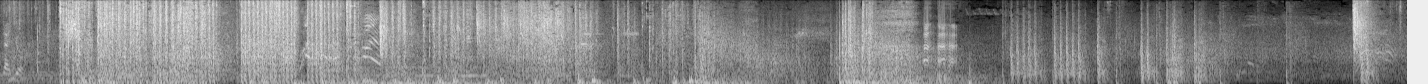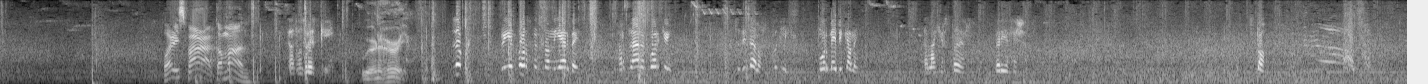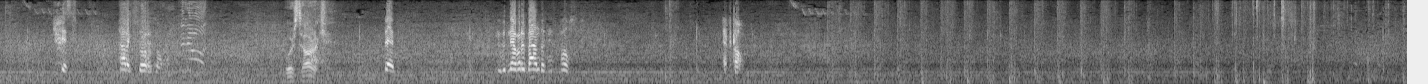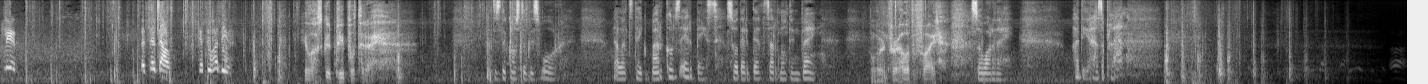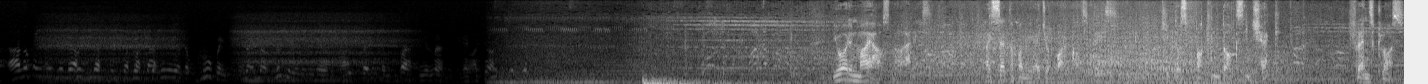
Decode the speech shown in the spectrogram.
этот раз до них дойдет. Where is Farah? Come on. That was risky. We're in a hurry. Look! Reinforcements from the airbase. Our plan is working. To the tunnel, quickly. More may be coming. I like your style. Very efficient. Stop. Shit. Tarek's door is open. Where's Tarek? Dead. He would never abandon his post. Let's go. Let's head down. Get to Hadir. He lost good people today. That is the cost of this war. Now let's take Barkov's airbase, so their deaths are not in vain. We're in for a hell of a fight. So are they. Hadir has a plan. You are in my house now, Alex. I set up on the edge of Barkov's base. Keep those fucking dogs in check. Friends close.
